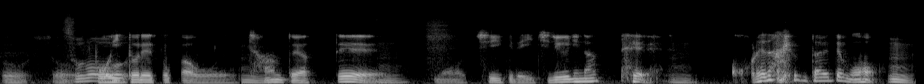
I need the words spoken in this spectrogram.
そうそう。そのボイトレとかをちゃんとやって、うんもう地域で一流になって、うん。これだけ歌えても、うん。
